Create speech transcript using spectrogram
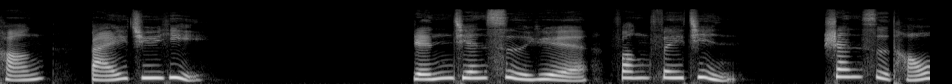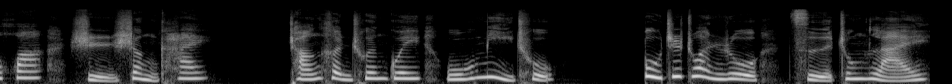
唐·白居易。人间四月芳菲尽，山寺桃花始盛开。长恨春归无觅处，不知转入此中来。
